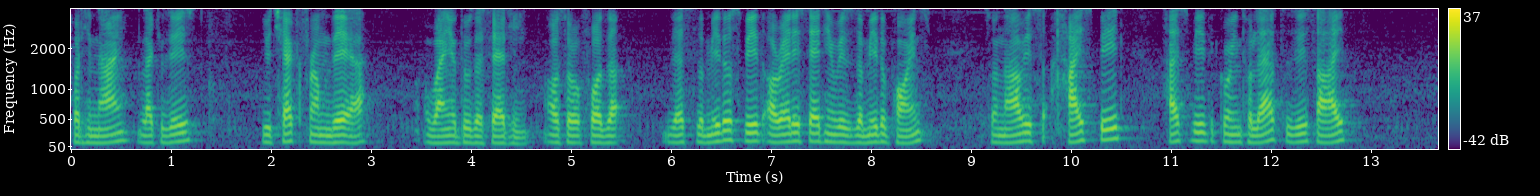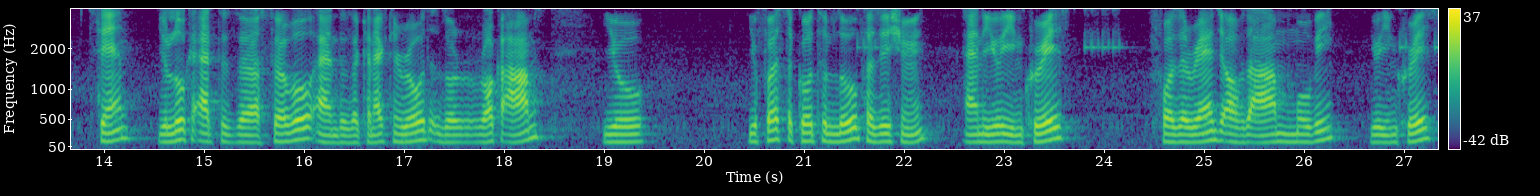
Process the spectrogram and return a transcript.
49 like this. You check from there when you do the setting. Also for the, that's the middle speed already setting with the middle points. So now it's high speed, high speed going to left this side. Same, you look at the uh, servo and the connecting rod, the rock arms, you, you first go to low position and you increase for the range of the arm moving, you increase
